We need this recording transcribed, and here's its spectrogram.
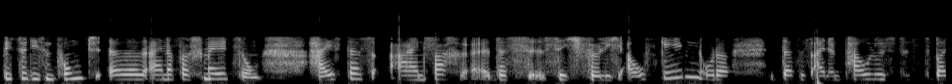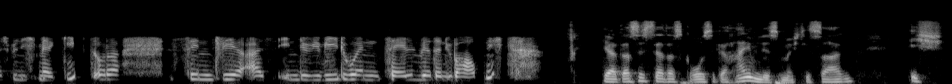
bis zu diesem Punkt äh, einer Verschmelzung. Heißt das einfach, äh, dass sich völlig aufgeben oder dass es einen Paulus zum Beispiel nicht mehr gibt oder sind wir als Individuen, zählen wir denn überhaupt nichts? Ja, das ist ja das große Geheimnis, möchte ich sagen ich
